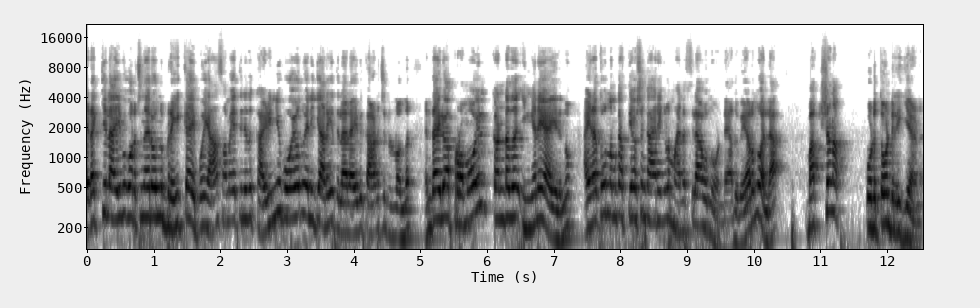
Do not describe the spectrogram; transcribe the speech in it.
ഇടയ്ക്ക് ലൈവ് കുറച്ച് നേരം ഒന്ന് ബ്രേക്ക് ആയി പോയി. ആ സമയത്തിന് ഇത് കഴിഞ്ഞു പോയോന്നും എനിക്ക് അറിയത്തില്ല. ലൈവ് കാണിച്ചിട്ടുണ്ടോ എന്ന് എന്തായാലും ആ പ്രൊമോയിൽ കണ്ടത് ഇങ്ങനെയായിരുന്നു. അതിനകത്തുനിന്ന് നമുക്ക് അത്യാവശ്യം കാര്യങ്ങൾ മനസ്സിലാവുന്നുണ്ട്. അത് വേറൊന്നുമല്ല. ഭക്ഷണം കൊടുത്തോണ്ടിരിക്കുകയാണ്.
